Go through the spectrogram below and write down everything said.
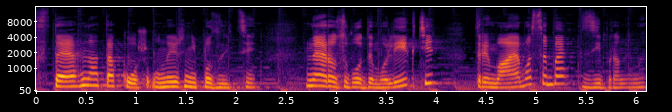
Стегна також у нижній позиції. Не розводимо лікті, тримаємо себе зібраними.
